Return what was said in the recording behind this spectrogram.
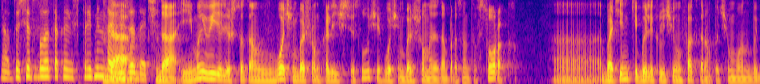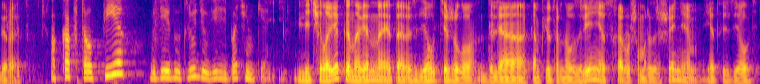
А, то есть это была такая экспериментальная да, задача? Да, и мы видели, что там в очень большом количестве случаев, в очень большом, это там процентов 40, а, ботинки были ключевым фактором, почему он выбирает. А как в толпе где идут люди, увидеть ботинки. Для человека, наверное, это сделать тяжело. Для компьютерного зрения с хорошим разрешением это сделать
